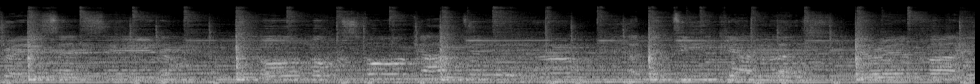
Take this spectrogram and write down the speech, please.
traces hidden Almost forgotten. An empty canvas, purified.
